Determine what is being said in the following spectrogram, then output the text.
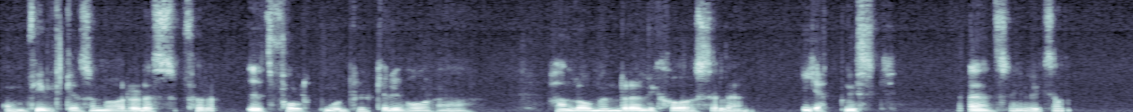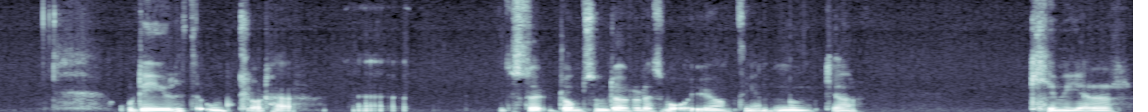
om vilka som mördades. För i ett folkmord brukar det vara handla om en religiös eller en etnisk eh, rensning liksom. Och det är ju lite oklart här. Eh, de som dödades var ju antingen munkar, khmerer,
